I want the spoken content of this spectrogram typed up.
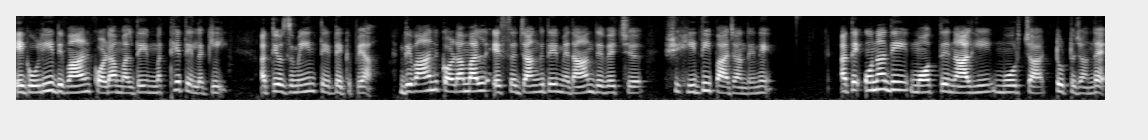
ਇਹ ਗੋਲੀ ਦੀਵਾਨ ਕੌੜਾਮਲ ਦੇ ਮੱਥੇ ਤੇ ਲੱਗੀ ਅਤੇ ਉਹ ਜ਼ਮੀਨ ਤੇ ਡਿੱਗ ਪਿਆ। ਦੀਵਾਨ ਕੌੜਾਮਲ ਇਸ ਜੰਗ ਦੇ ਮੈਦਾਨ ਦੇ ਵਿੱਚ ਸ਼ਹੀਦੀ ਪਾ ਜਾਂਦੇ ਨੇ ਅਤੇ ਉਹਨਾਂ ਦੀ ਮੌਤ ਦੇ ਨਾਲ ਹੀ ਮੋਰਚਾ ਟੁੱਟ ਜਾਂਦਾ ਹੈ।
